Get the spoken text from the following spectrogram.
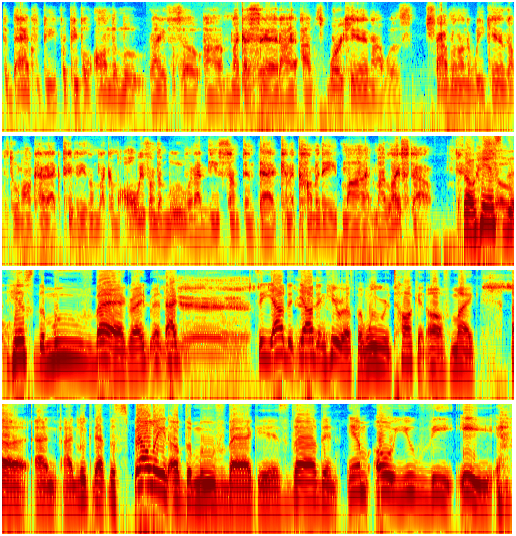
the bag would be for people on the move, right? So, um, like I said, I, I was working, I was traveling on the weekends, I was doing all kind of activities. I'm like, I'm always on the move, and I need something that can accommodate my my lifestyle. So hence so- the hence the move bag, right? And I Yeah, see y'all did y'all didn't hear us, but when we were talking off mic, uh, and I looked at the spelling of the move bag is the then M O U V E, and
